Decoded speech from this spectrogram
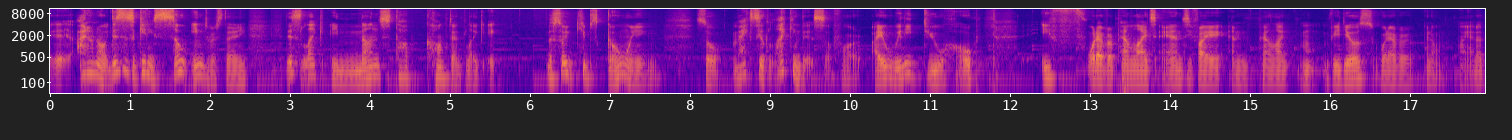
Uh, I don't know, this is getting so interesting. This is like a non-stop content, like it, the story keeps going. So I'm actually liking this so far. I really do hope if whatever Penlights ends, if I end Penlight videos, whatever, you know, I edit,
